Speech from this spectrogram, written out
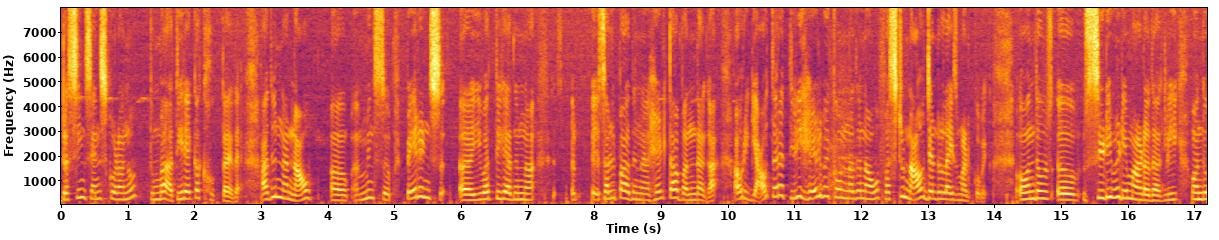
ಡ್ರೆಸ್ಸಿಂಗ್ ಸೆನ್ಸ್ ಕೂಡ ತುಂಬ ಅತಿರೇಕಕ್ಕೆ ಹೋಗ್ತಾ ಇದೆ. ಅದನ್ನು ನಾವು ಮೀನ್ಸ್ ಪೇರೆಂಟ್ಸ್ ಇವತ್ತಿಗೆ ಅದನ್ನು, ಸ್ವಲ್ಪ ಅದನ್ನು ಹೇಳ್ತಾ ಬಂದಾಗ ಅವ್ರಿಗೆ ಯಾವ ಥರ ತಿಳಿ ಹೇಳಬೇಕು ಅನ್ನೋದು ನಾವು ಫಸ್ಟು ನಾವು ಜನರಲೈಸ್ ಮಾಡ್ಕೋಬೇಕು. ಒಂದು ಸಿಡಿಮಿಡಿ ಮಾಡೋದಾಗಲಿ, ಒಂದು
